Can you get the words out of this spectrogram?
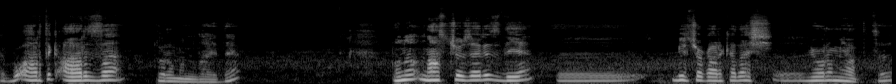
bu artık arıza durumundaydı. Bunu nasıl çözeriz diye e, birçok arkadaş e, yorum yaptı.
